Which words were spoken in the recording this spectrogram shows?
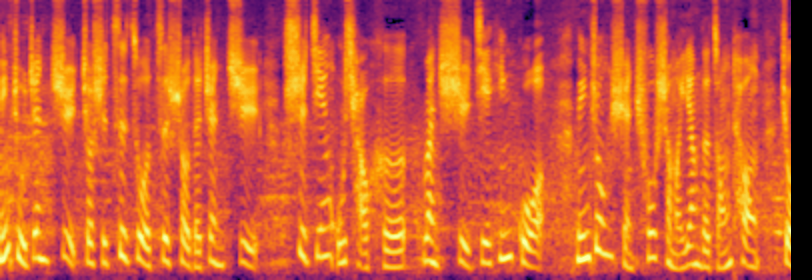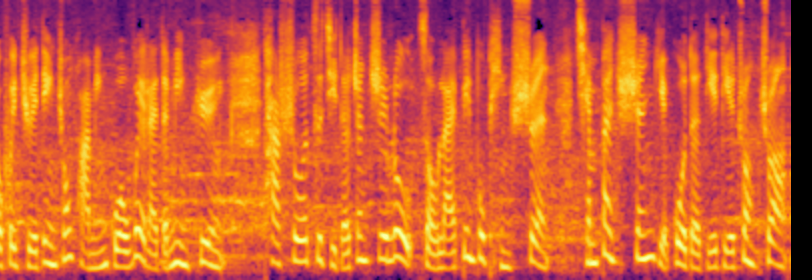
民主政治就是自作自受的政治，世间无巧合，万事皆因果。民众选出什么样的总统，就会决定中华民国未来的命运。他说自己的政治路走来并不平顺，前半生也过得跌跌撞撞。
